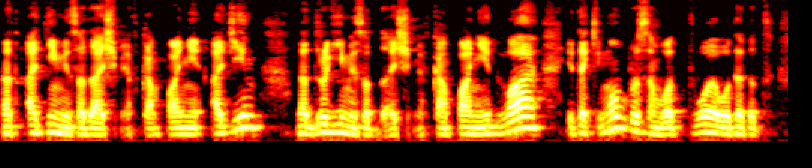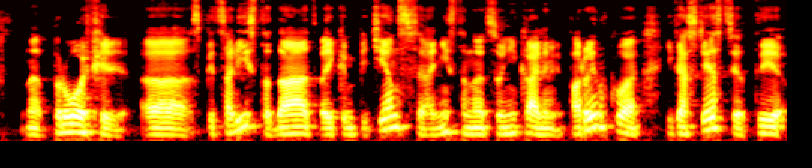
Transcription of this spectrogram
над одними задачами в компании 1, над другими задачами в компании 2, и таким образом образом вот твой вот этот э, профиль э, специалиста, да, твои компетенции, они становятся уникальными по рынку, и как следствие ты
